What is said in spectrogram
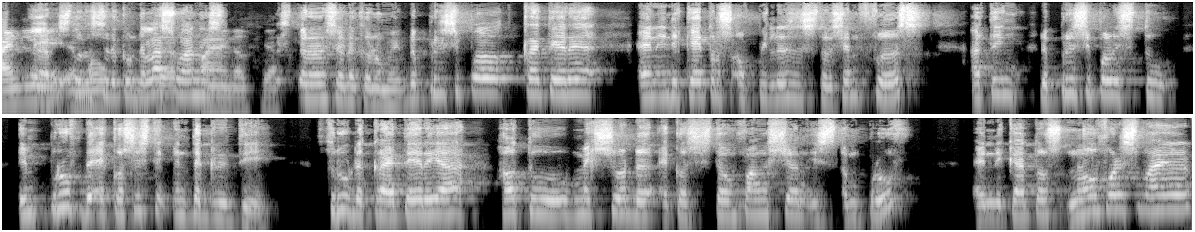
kindly. Yeah, restoration the last one final, is yeah. restoration economy. The principal criteria and indicators of pillar restoration first, I think the principle is to improve the ecosystem integrity through the criteria how to make sure the ecosystem function is improved. Indicators no forest fire,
